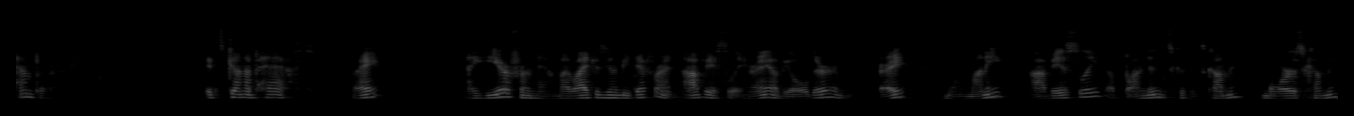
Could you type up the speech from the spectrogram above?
temporary. It's gonna pass, right? A year from now, my life is gonna be different, obviously, right? I'll be older, right? More money, obviously, abundance because it's coming, more is coming.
